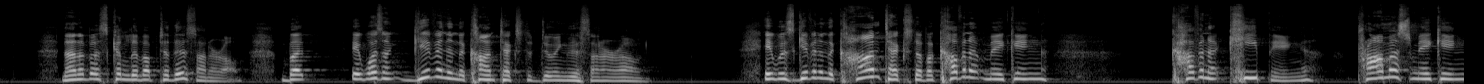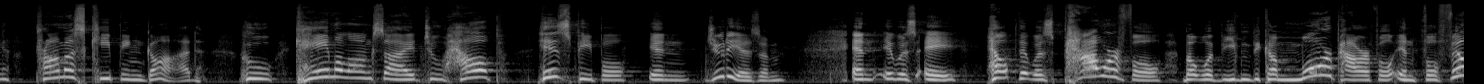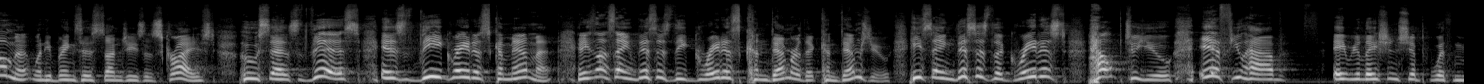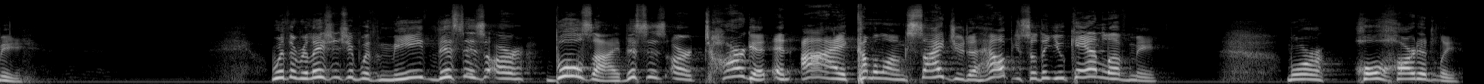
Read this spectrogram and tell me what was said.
None of us can live up to this on our own. But it wasn't given in the context of doing this on our own. It was given in the context of a covenant making, covenant keeping, promise making, promise keeping God who came alongside to help his people in Judaism. And it was a help that was powerful, but would even become more powerful in fulfillment when he brings his son Jesus Christ, who says this is the greatest commandment. And he's not saying this is the greatest condemner that condemns you, he's saying this is the greatest help to you if you have a relationship with me. With a relationship with me, this is our bullseye. This is our target, and I come alongside you to help you so that you can love me more wholeheartedly.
